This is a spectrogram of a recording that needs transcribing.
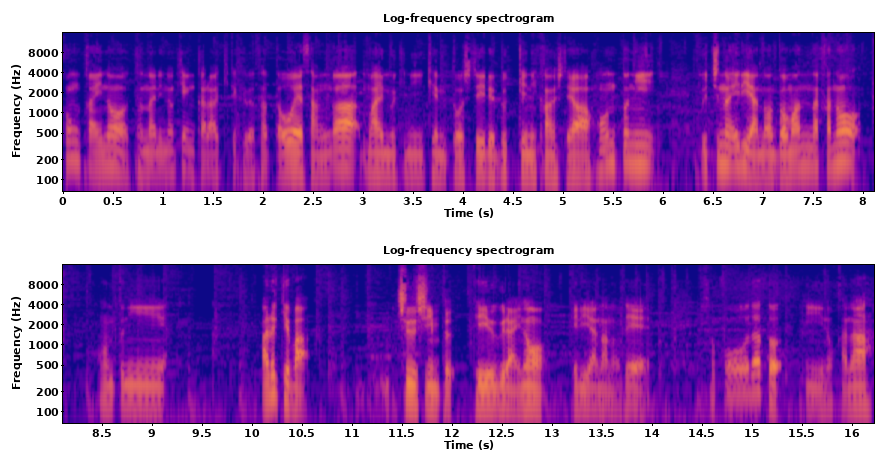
今回の隣の県から来てくださった大家さんが前向きに検討している物件に関しては本当にうちのエリアのど真ん中の本当に歩けば中心部っていうぐらいのエリアなのでそこだといいのかな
